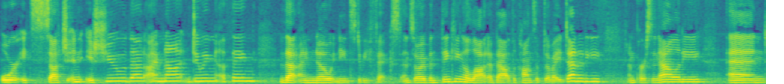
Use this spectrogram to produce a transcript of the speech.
or it's such an issue that I'm not doing a thing that I know it needs to be fixed. And so I've been thinking a lot about the concept of identity and personality and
